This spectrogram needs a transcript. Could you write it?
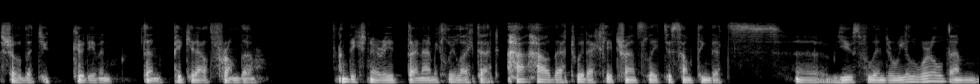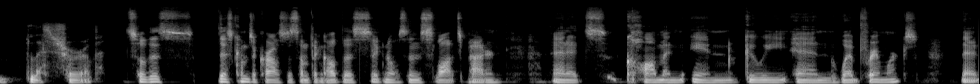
show that you could even then pick it out from the dictionary dynamically like that. How, how that would actually translate to something that's uh, useful in the real world, I'm less sure of. So this this comes across as something called the signals and slots pattern, and it's common in GUI and web frameworks that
